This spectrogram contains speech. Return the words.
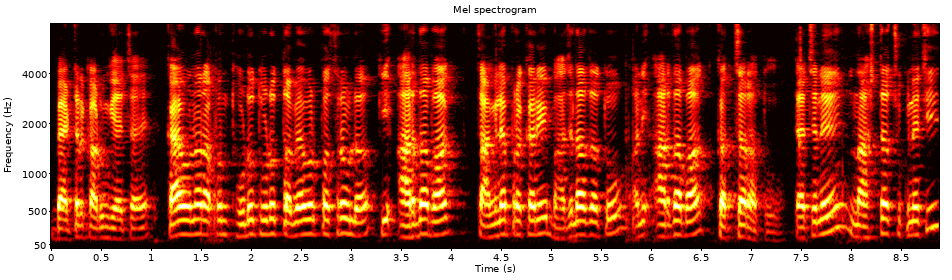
बॅटर काढून घ्यायचं आहे. काय होणार? आपण थोडं थोडं तव्यावर पसरवलं की अर्धा भाग चांगल्या प्रकारे भाजला जातो आणि अर्धा भाग कच्चा राहतो. त्याच्याने नाश्ता चुकण्याची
